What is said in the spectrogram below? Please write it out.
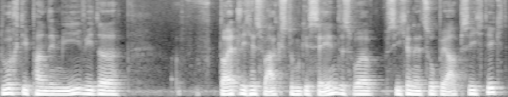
durch die Pandemie wieder deutliches Wachstum gesehen. Das war sicher nicht so beabsichtigt.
